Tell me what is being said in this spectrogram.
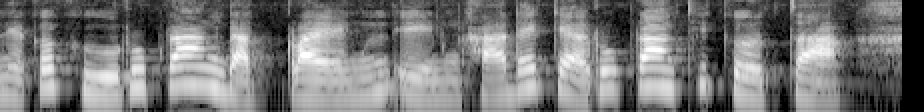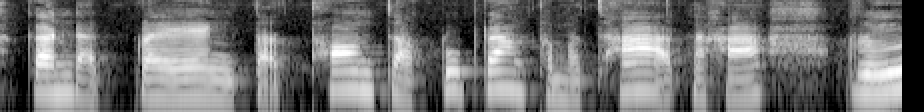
เนี่ยก็คือรูปร่างดัดแปลงนั่นเองนะคะได้แก่รูปร่างที่เกิดจากการดัดแปลงตัดท่อนจากรูปร่างธรรมชาตินะคะ หรือ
